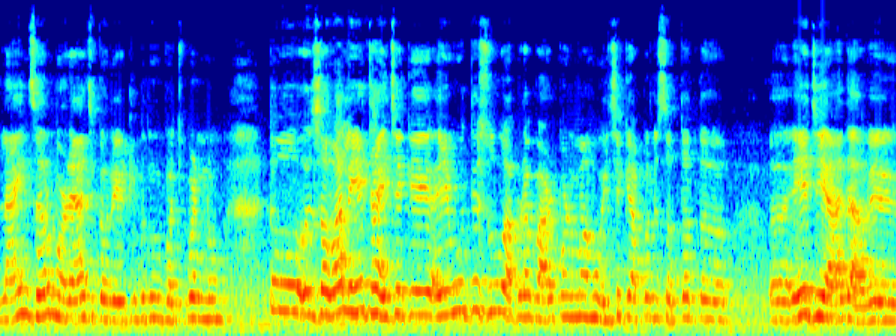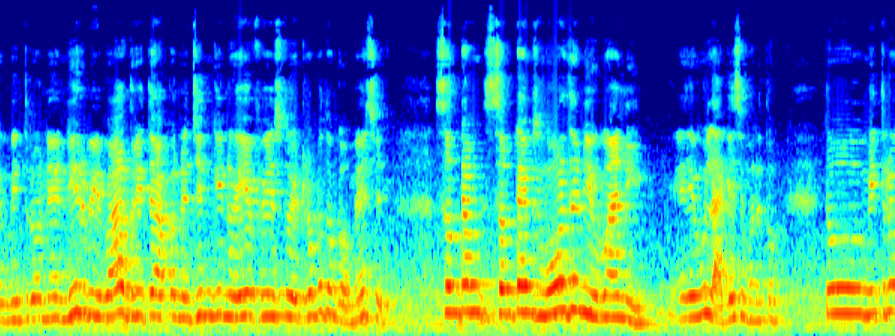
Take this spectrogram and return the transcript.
લાઈન સર મળ્યા જ કરે એટલું બધું બચપણનું તો સવાલ એ થાય છે કે એવું તે શું આપણા બાળપણમાં હોય છે કે આપણને સતત એ જ યાદ આવે? મિત્રોને નિર્વિવાદ રીતે આપણને જિંદગીનો એ ફેસ તો એટલો બધો ગમે છે. સમટાઈમ્સ સમટાઈમ્સ મોર ધેન યુવાની. એવું લાગે છે મને તો. તો મિત્રો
